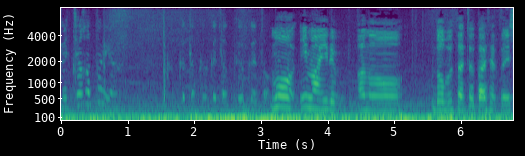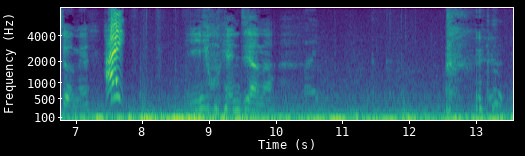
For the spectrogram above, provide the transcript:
めっちゃ上がっとるやん。ククとククとククと。もう今いるあのー、動物たちを大切にしようね。はい！いいお返事やな。はい。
